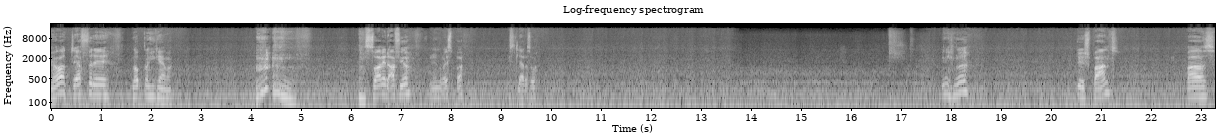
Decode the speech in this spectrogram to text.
Ja, dürfen die knapp noch hinkommen. Sorry dafür, für den Röstbar. Ist leider so. Bin ich nur gespannt, was,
